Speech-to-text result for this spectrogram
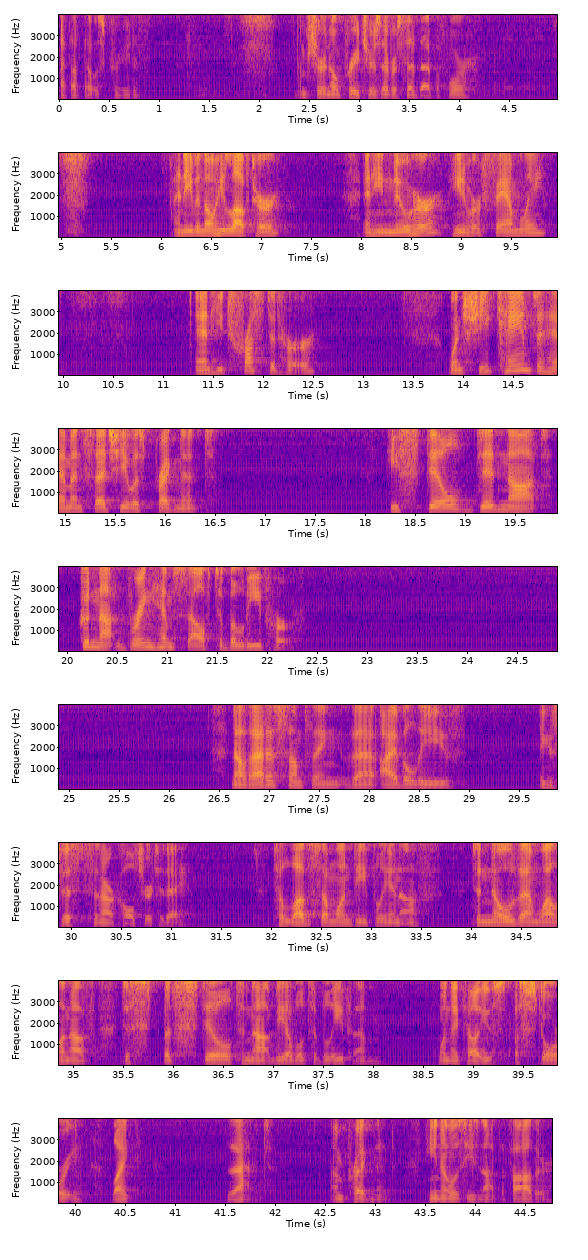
I thought that was creative. I'm sure no preacher's ever said that before. And even though he loved her, and he knew her, he knew her family, and he trusted her, when she came to him and said she was pregnant, he still did not, could not bring himself to believe her. Now, that is something that I believe exists in our culture today. To love someone deeply enough, to know them well enough, to, but still to not be able to believe them when they tell you a story like that. I'm pregnant. He knows he's not the father.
